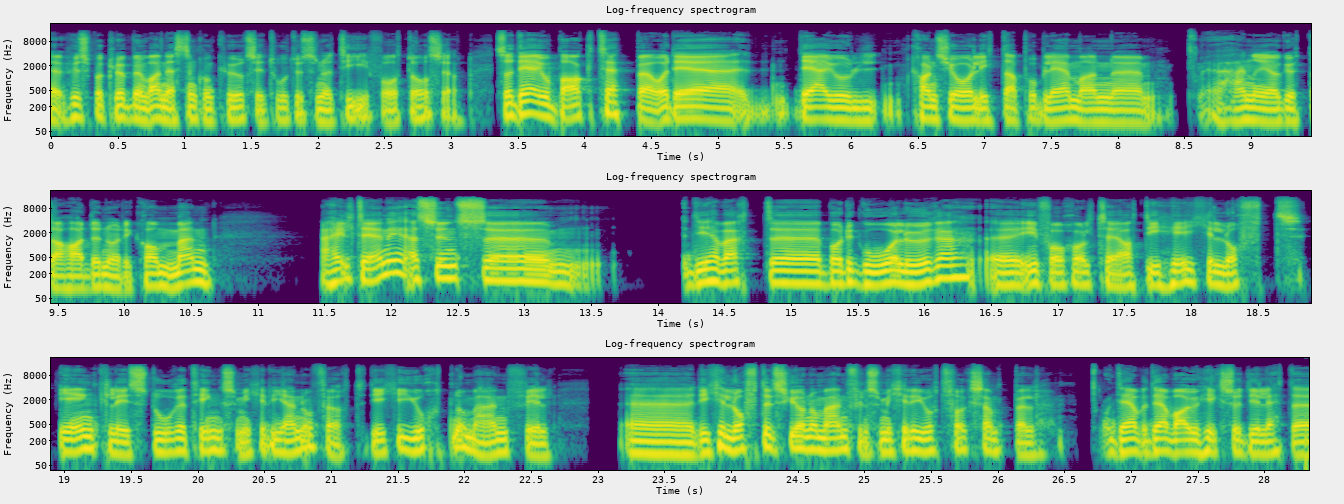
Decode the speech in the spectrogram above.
Eh, husk på klubben var nesten konkurs i 2010, for åtte år siden. Så det er jo bakteppet, og det, det er jo kanskje òg litt av problemene eh, Henry og gutta hadde når de kom. Men jeg er helt enig. Jeg syns eh, de har vært uh, både gode og lure uh, i forhold til at de har ikke lovt egentlig store ting som ikke de har gjennomført. De har ikke gjort noe med Anfield. Uh, de har ikke lovt at de skal gjøre noe med Anfield som ikke de har gjort, f.eks. Der, det var jo Hicks og Gillette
